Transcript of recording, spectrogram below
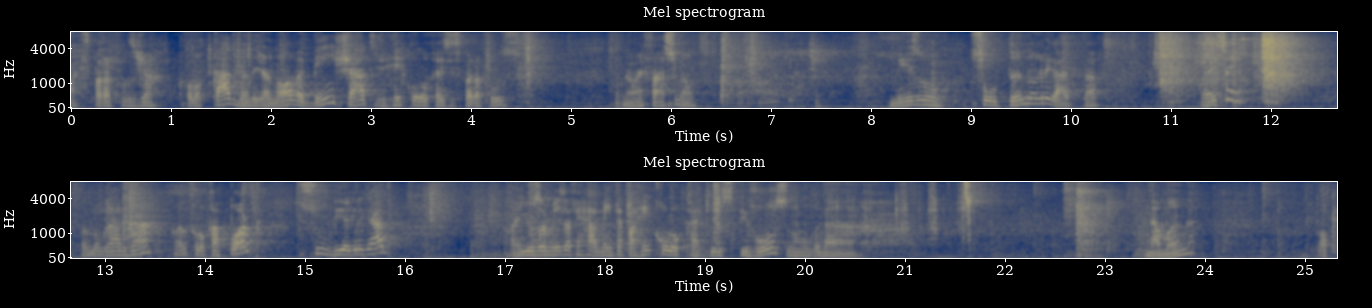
Ó, esse parafuso já colocado, bandeja nova, é bem chato de recolocar esses parafusos. Não é fácil não. Mesmo soltando o agregado, tá? É isso aí. Tá no lugar já, agora colocar a porca, subir o agregado. Aí usa a mesma ferramenta para recolocar aqui os pivôs no, na, na manga. Top.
